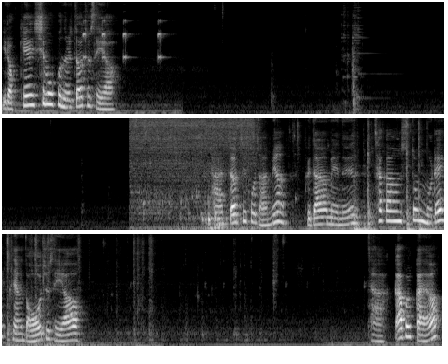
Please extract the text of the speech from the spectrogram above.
이렇게 15분을 쪄주세요. 다 쪄지고 나면 그 다음에는 차가운 수돗물에 그냥 넣어주세요. 자, 까볼까요?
